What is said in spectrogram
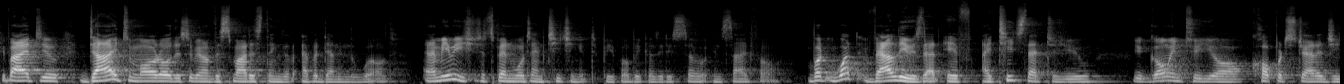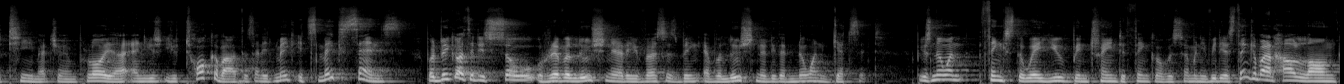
if I had to die tomorrow, this would be one of the smartest things I've ever done in the world. And maybe you should spend more time teaching it to people because it is so insightful. But what value is that if I teach that to you you go into your corporate strategy team at your employer and you, you talk about this and it make it makes sense but because it is so revolutionary versus being evolutionary that no one gets it. Because no one thinks the way you've been trained to think over so many videos. Think about how long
